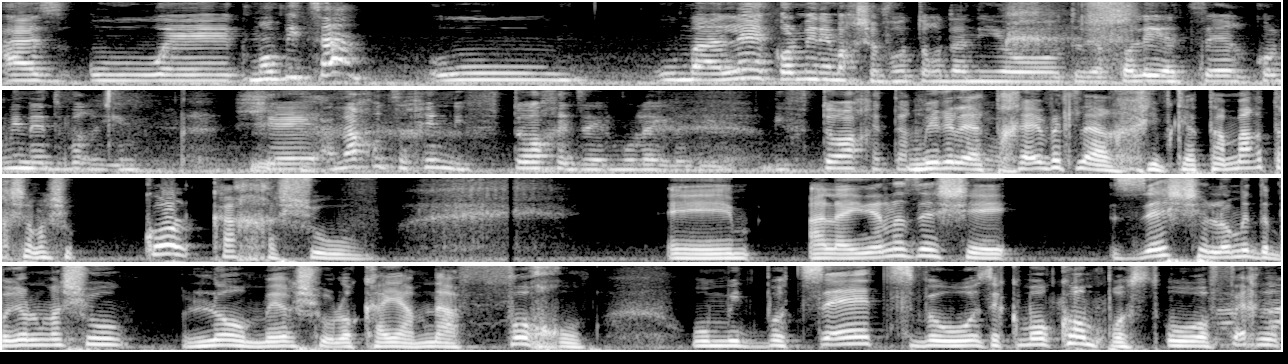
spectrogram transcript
אז הוא אה, כמו ביצה. הוא, הוא מעלה כל מיני מחשבות טורדניות, הוא יכול לייצר כל מיני דברים, שאנחנו צריכים לפתוח את זה אל מול הילדים. לפתוח את הרגשות. מירי, את חייבת להרחיב, כי את אמרת עכשיו משהו כל כך חשוב. אמ, על העניין הזה שזה שלא מדברים על משהו, לא אומר שהוא לא קיים, נהפוך הוא. הוא מתבוצץ, וזה כמו קומפוסט, הוא הופך... ממש.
